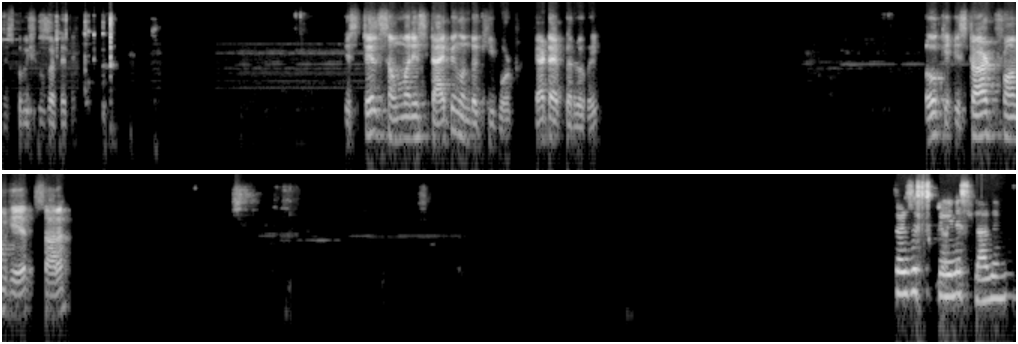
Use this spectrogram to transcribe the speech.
इसको भी शुरू करते थे। still someone is typing on the keyboard क्या टाइप कर रहे हो भाई okay start from here Sarah There's a screen is lagging.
